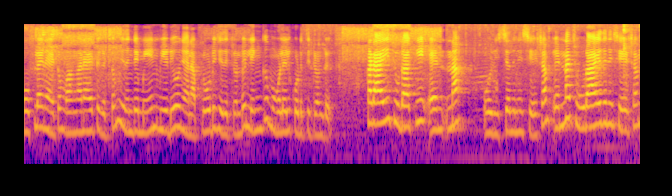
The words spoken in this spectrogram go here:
ഓഫ്ലൈനായിട്ടും വാങ്ങാനായിട്ട് കിട്ടും. ഇതിന്റെ മെയിൻ വീഡിയോ ഞാൻ അപ്ലോഡ് ചെയ്തിട്ടുണ്ട്. ലിങ്ക് മുകളിൽ കൊടുത്തിട്ടുണ്ട്. കടായി ചൂടാക്കി എണ്ണ ഒഴിച്ചതിന് ശേഷം എണ്ണ ചൂടായതിന് ശേഷം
